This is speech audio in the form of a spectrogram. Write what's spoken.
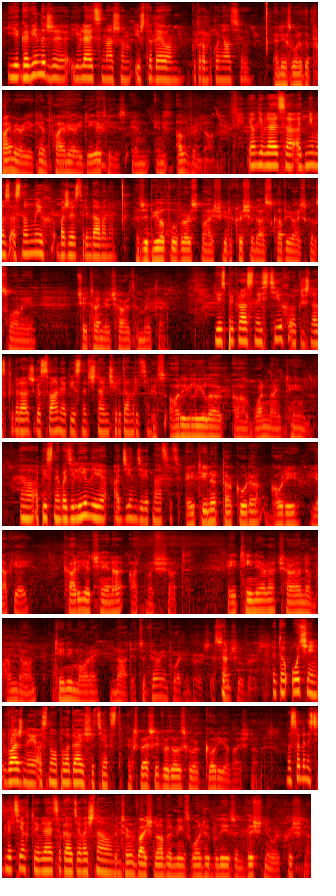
И Говиндаджи является нашим Иштадевом, которому поклонялся. And is one of the primary, again, primary deities in, in of Vrindavan. И он является одним из основных божеств Вриндавана. There's a beautiful verse by Srila Krishnadas Kaviraj Goswami in Chaitanya Charitamrita. Есть прекрасный стих э, Кришнадас Кавирадж Госвами, описанный в читании Чаритамрити, It's Adi Leela uh, 119. Э, описанный в Адилилии 1.19. Etina takura gori yake karya chena atmashat. Etinera charana bandhan tini more not. It's a very important verse, essential verse, Это очень важный основополагающий текст, especially for those who are Gaudiya Vaishnavas. в особенности для тех, кто является Гаудия The Вайшнавами. term Vaishnava means one who believes in Vishnu or Krishna.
